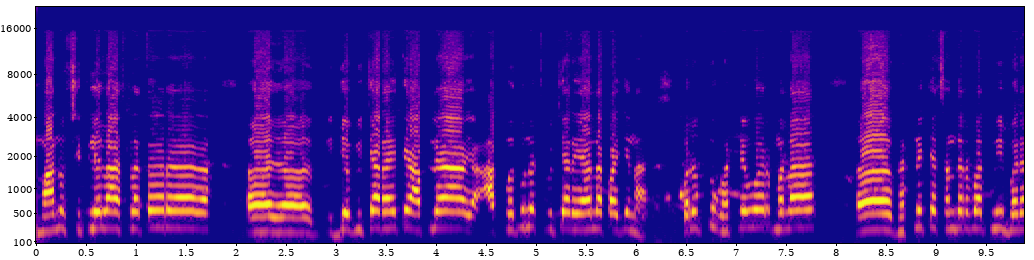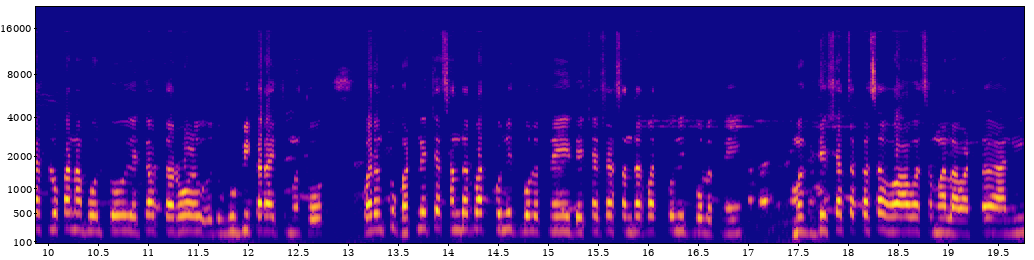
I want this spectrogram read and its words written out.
माणूस शिकलेला असला तर जे विचार आहे ते आपल्या आतमधूनच विचार यायला पाहिजे ना. परंतु घटनेवर मला घटनेच्या संदर्भात मी बऱ्याच लोकांना बोलतो याच्यावर चळवळ उभी करायची म्हणतो. परंतु घटनेच्या संदर्भात कोणीच बोलत नाही देशाच्या संदर्भात कोणीच बोलत नाही. मग देशाचं कसं व्हावं असं मला वाटतं. आणि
